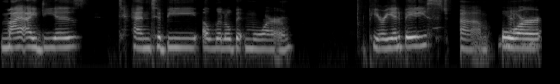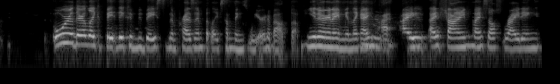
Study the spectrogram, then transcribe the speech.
my ideas tend to be a little bit more period based um or yeah. or they're like ba- they could be based in the present but like something's weird about them. You know what I mean? Like mm-hmm. I I I find myself writing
